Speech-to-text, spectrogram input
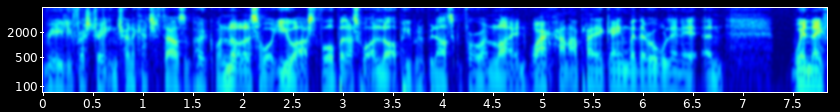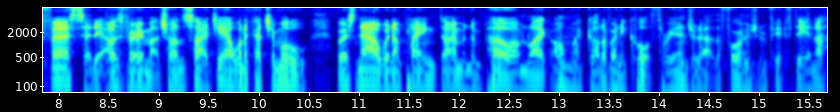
really frustrating trying to catch a thousand Pokemon. Not that's what you asked for, but that's what a lot of people have been asking for online. Why can't I play a game where they're all in it? And when they first said it, I was very much on side. Yeah, I want to catch them all. Whereas now, when I'm playing Diamond and Pearl, I'm like, oh my god, I've only caught 300 out of the 450, and I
